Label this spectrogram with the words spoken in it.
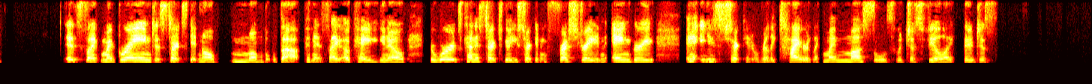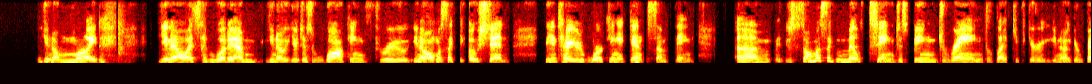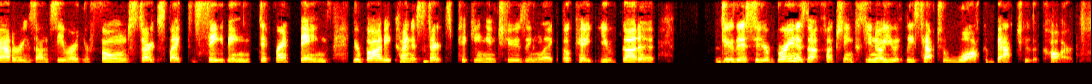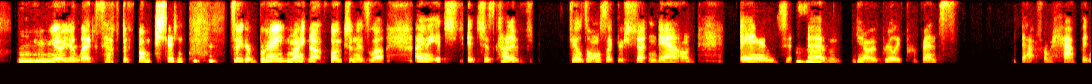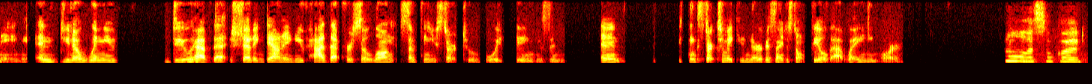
It's like my brain just starts getting all mumbled up, and it's like, okay, you know, your words kind of start to go. You start getting frustrated and angry, and you start getting really tired. Like my muscles would just feel like they're just, you know, mud. You know it's like what i'm you know you're just walking through you know almost like the ocean the entire you're working against something. Um it's almost like melting just being drained like if you're you know your battery's on zero and your phone starts like saving different things. Your body kind of starts picking and choosing like okay you've got to do this so your brain is not functioning because you know you at least have to walk back to the car you know your legs have to function so your brain might not function as well. I mean it's it's just kind of feels almost like you're shutting down. And Mhm. um you know it really prevents that from happening. And you know when you do have that shutting down and you've had that for so long it's something you start to avoid things and and things start to make you nervous. I just don't feel that way anymore. Oh, that's so good.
